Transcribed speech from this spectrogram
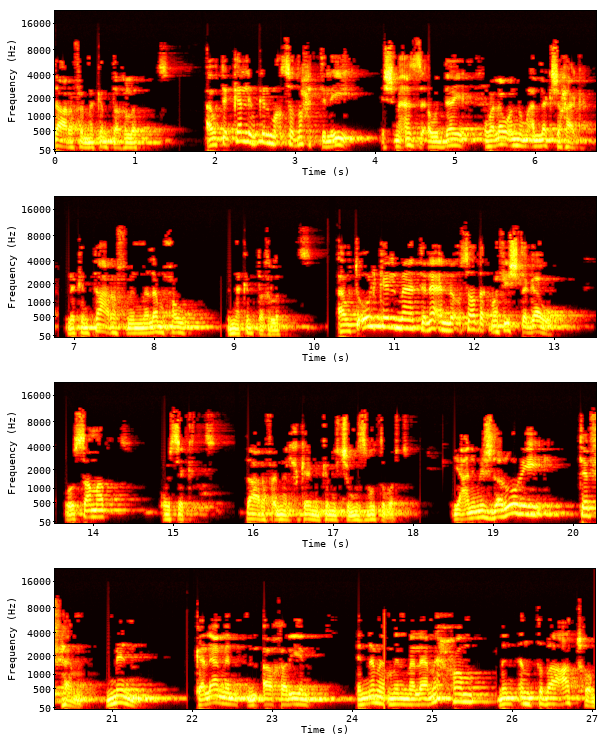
تعرف إنك أنت غلطت. أو تتكلم كلمة قصاد واحد تلاقيه اشمئز أو اتضايق ولو إنه ما قالكش حاجة. لكن تعرف من ملامحه إنك أنت غلطت. أو تقول كلمة تلاقي اللي قصادك ما فيش تجاوب. وصمت وسكت. تعرف أن الحكاية ما كانتش مظبوطة برضه. يعني مش ضروري تفهم من كلام الآخرين إنما من ملامحهم من انطباعاتهم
